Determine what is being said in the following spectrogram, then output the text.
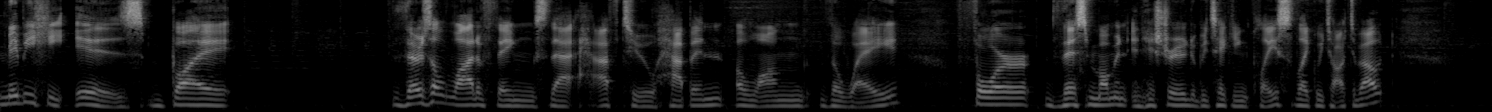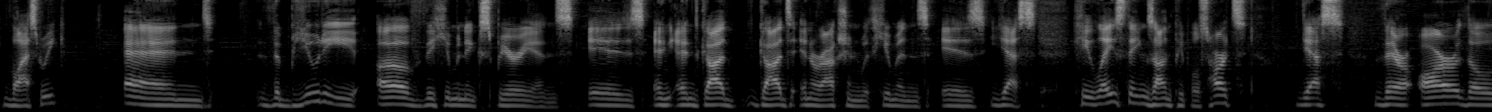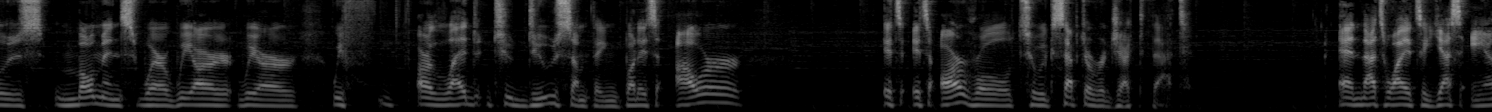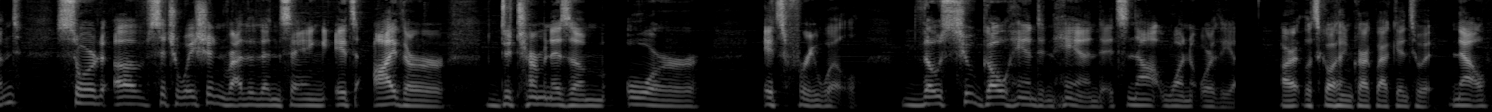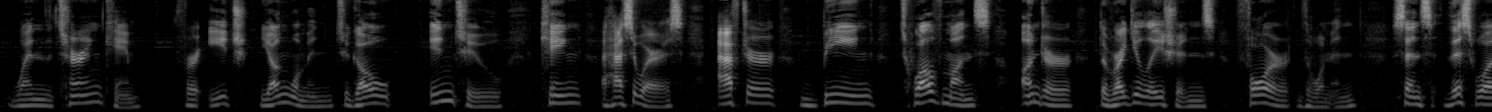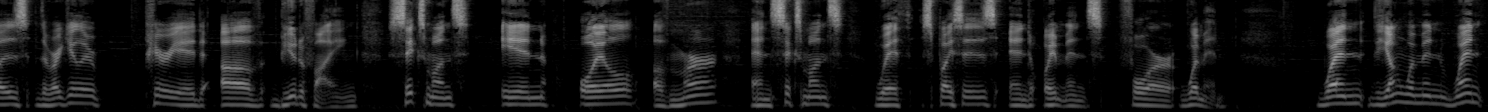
maybe he is but there's a lot of things that have to happen along the way for this moment in history to be taking place like we talked about last week. And the beauty of the human experience is and, and god god's interaction with humans is yes he lays things on people's hearts. Yes there are those moments where we are we are we f- are led to do something but it's our it's it's our role to accept or reject that and that's why it's a yes and sort of situation rather than saying it's either determinism or it's free will. Those two go hand in hand. It's not one or the other. All right, let's go ahead and crack back into it. Now, when the turn came for each young woman to go into King Ahasuerus after being 12 months under the regulations for the women, since this was the regular period of beautifying, six months in oil of myrrh and six months with spices and ointments for women. When the young women went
